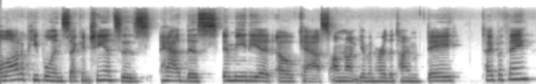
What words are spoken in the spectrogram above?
a lot of people in second chances had this immediate, oh, Kass, I'm not giving her the time of day type of thing.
